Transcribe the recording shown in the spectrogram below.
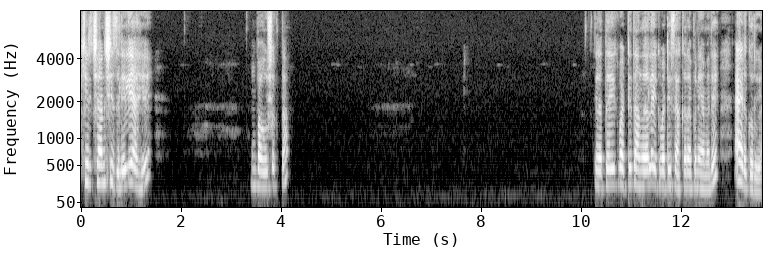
खीर छान शिजलेली आहे. पाहू शकता. तर आता एक वाटी तांदळाला एक वाटी साखर आपण यामध्ये ऍड करूया.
